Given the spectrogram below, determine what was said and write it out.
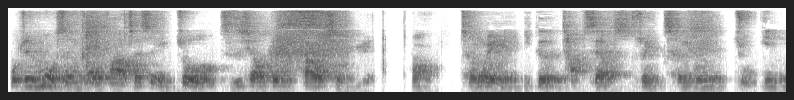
我觉得陌生开发才是你做直销跟保险员哦。成为你一个 top sales 最成功的主因，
